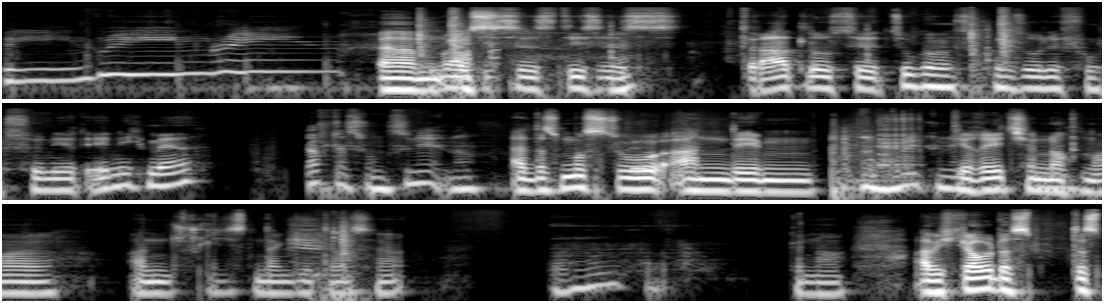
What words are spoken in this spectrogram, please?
Green, green, green. Ähm, dieses, dieses drahtlose Zugangskonsole funktioniert eh nicht mehr. Doch, das funktioniert noch. also das musst du an dem. Gerätchen nochmal anschließen, dann geht das, ja. Aha. Genau. Aber ich glaube, das, das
